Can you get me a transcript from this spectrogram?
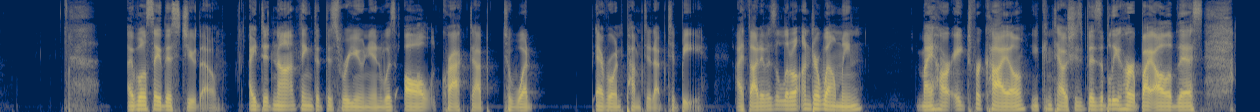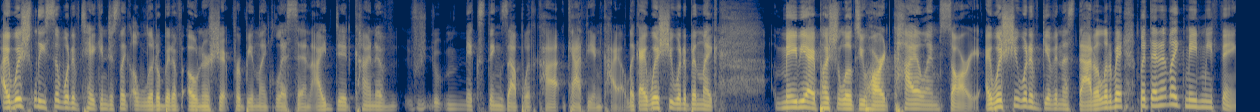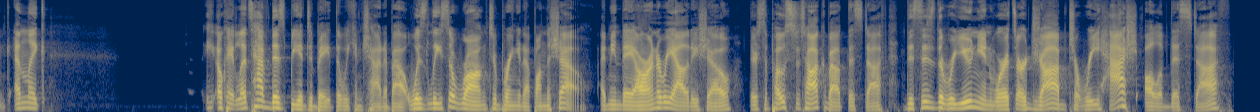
I will say this too, though. I did not think that this reunion was all cracked up to what everyone pumped it up to be. I thought it was a little underwhelming. My heart ached for Kyle. You can tell she's visibly hurt by all of this. I wish Lisa would have taken just like a little bit of ownership for being like, listen, I did kind of mix things up with Kathy and Kyle. Like, I wish she would have been like, maybe I pushed a little too hard. Kyle, I'm sorry. I wish she would have given us that a little bit. But then it like made me think and like, okay, let's have this be a debate that we can chat about. Was Lisa wrong to bring it up on the show? I mean, they are on a reality show. They're supposed to talk about this stuff. This is the reunion where it's our job to rehash all of this stuff.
